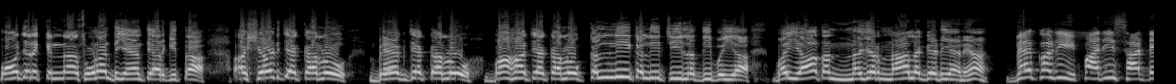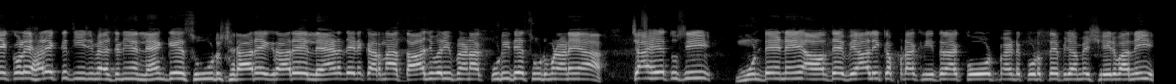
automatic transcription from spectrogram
ਪਹੁੰਚ ਦੇ ਕਿੰਨਾ ਸੋਹਣਾ ਡਿਜ਼ਾਈਨ ਤਿਆਰ ਕੀਤਾ। ਆ ਸ਼ਰਟ ਚੈੱਕ ਕਰ ਲਓ ਬੈਗ ਚੈੱਕ ਕਰ ਲਓ, ਬਾਹਾਂ ਚੈੱਕ ਕਰ ਲਓ, ਕੱਲੀ ਕੱਲੀ ਚੀਜ਼ ਲੱਦੀ ਪਈ ਆ। ਬਈ ਆ ਤਾਂ ਨਜ਼ਰ ਨਾ ਲੱਗੇ ਡਿਜ਼ਾਈਨ ਆ। ਬਿਲਕੁਲ ਜੀ, ਭਾਜੀ ਸਾਡੇ ਕੋਲੇ ਹਰ ਇੱਕ ਚੀਜ਼ ਮਿਲ ਜਣੀ ਹੈ ਲਹਿੰਗੇ, ਸੂਟ, ਸ਼ਰਾਰੇ, ਗਰਾਰੇ ਲੈਣ ਦੇਣ ਕਰਨਾ ਦਾਜਵਰੀ ਬਣਾਉਣਾ, ਕੁੜੀ ਦੇ ਸੂਟ ਬਣਾਣੇ ਆ। ਚਾਹੇ ਤੁਸੀਂ ਮੁੰਡੇ ਨੇ ਆਪਦੇ ਵਿਆਹ ਲਈ ਕੱਪੜਾ ਖਰੀਦਣਾ ਕੋਟ, ਪੈਂਟ, ਕੁੜਤੇ, ਪਜਾਮੇ, ਸ਼ੇਰਵਾਨੀ,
